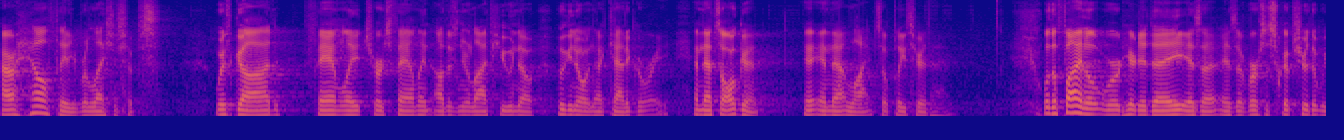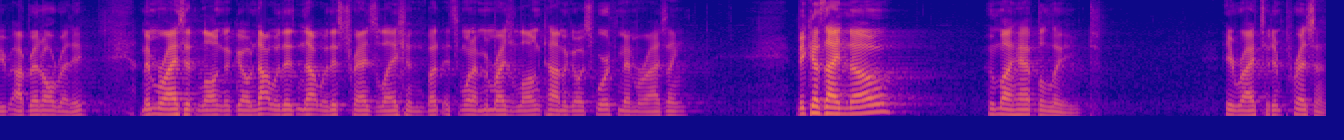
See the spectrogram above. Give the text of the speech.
our healthy relationships with God, family, church family, and others in your life who you know, who you know in that category. And that's all good in, in that light, so please hear that. Well, the final word here today is a, is a verse of scripture that we've, I've read already. Memorized it long ago, not with, this, not with this translation, but it's one I memorized a long time ago. It's worth memorizing. Because I know whom I have believed. He writes it in prison.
